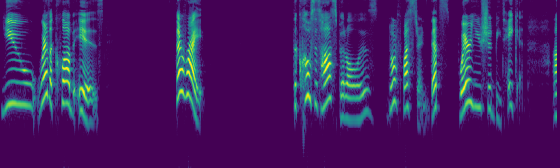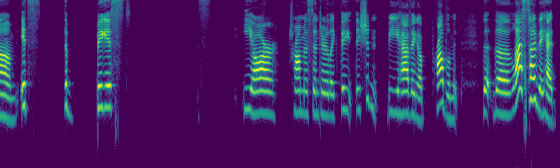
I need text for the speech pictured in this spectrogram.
you where the club is they're right. The closest hospital is northwestern. That's where you should be taken. Um, it's the biggest er trauma center. Like they they shouldn't be having a problem. It, the the last time they had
